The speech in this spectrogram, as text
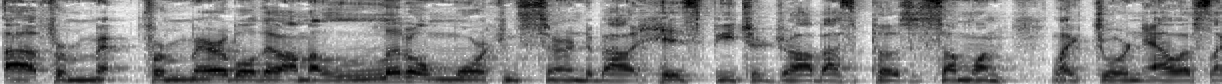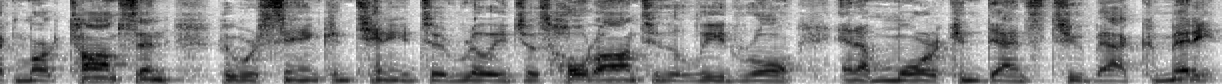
Uh, for, for Marable though, I'm a little more concerned about his feature job as opposed opposed to someone like Jordan Ellis, like Mark Thompson, who we're seeing continue to really just hold on to the lead role in a more condensed two back committee.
